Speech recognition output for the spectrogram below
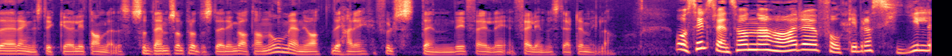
det regnestykket litt annerledes. Så dem som protesterer i gata nå, mener jo at det her er fullstendig feilinvesterte midler. Åshild Svensson, har folk i Brasil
